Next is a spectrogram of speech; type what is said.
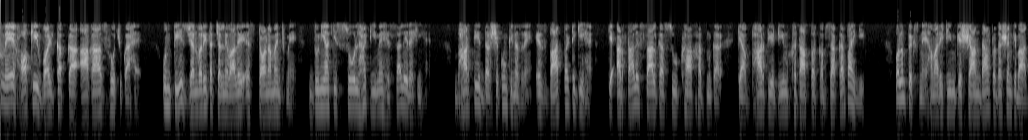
में हॉकी वर्ल्ड कप का आगाज़ हो चुका है। 29 जनवरी तक चलने वाले इस टूर्नामेंट में दुनिया की 16 टीमें हिस्सा ले रही हैं। भारतीय दर्शकों की नज़रें इस बात पर टिकी हैं कि 48 साल का सूखा खत्म कर क्या भारतीय टीम खिताब पर कब्जा कर पाएगी। ओलंपिक्स में हमारी टीम के शानदार प्रदर्शन के बाद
